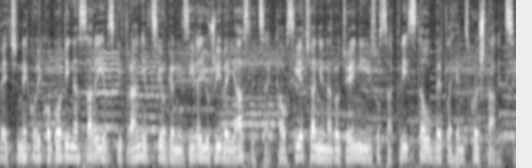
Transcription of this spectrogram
Već nekoliko godina Sarajevski Franjevci organiziraju žive jaslice kao sjećanje na rođenje Isusa Krista u Betlehemskoj štalici.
